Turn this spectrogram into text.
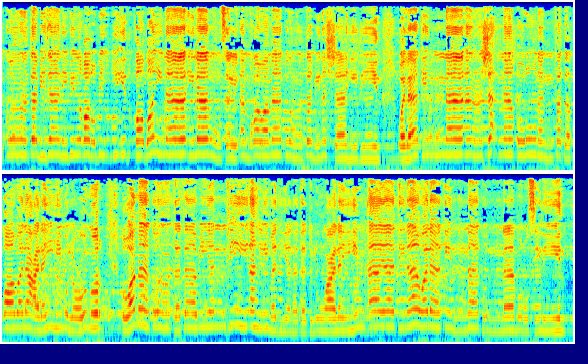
كنت بجانب الغربي إذ قضينا إلى موسى الأمر وما كنت من الشاهدين. ولكننا أنشأنا قرونا فتطاول عليهم العمر. وما كنت ثاويا في أهل مدين تتلو عليهم آياتنا ولكننا كنا مرسلين.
